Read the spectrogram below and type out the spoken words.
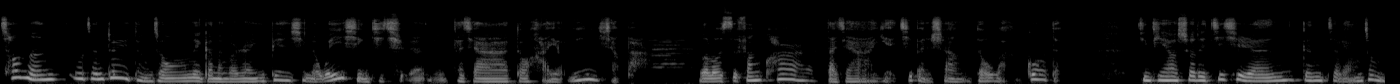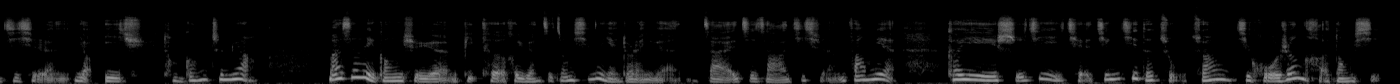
超能陆战队当中那个能够任意变形的微型机器人，大家都还有印象吧？俄罗斯方块，大家也基本上都玩过的。今天要说的机器人跟这两种机器人有异曲同工之妙。麻省理工学院比特和原子中心的研究人员在制造机器人方面，可以实际且经济地组装几乎任何东西，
